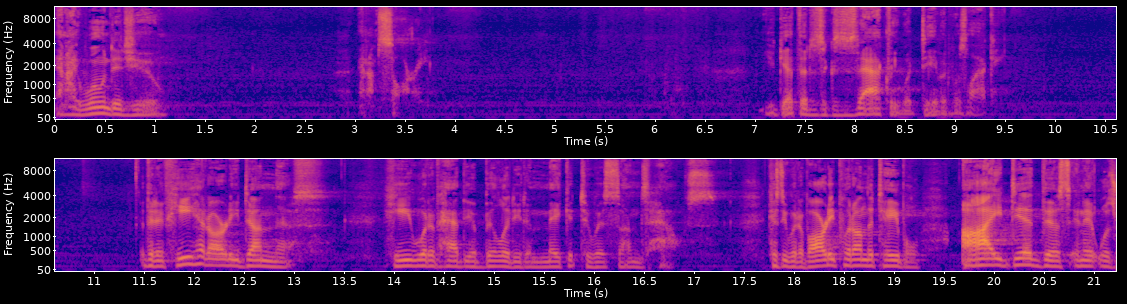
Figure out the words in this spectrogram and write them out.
and I wounded you, and I'm sorry. You get that is exactly what David was lacking. That if he had already done this, he would have had the ability to make it to his son's house. Because he would have already put on the table, I did this and it was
